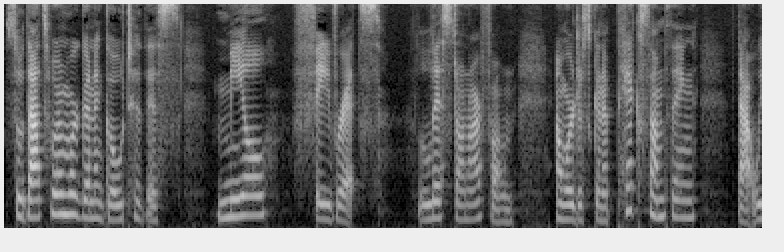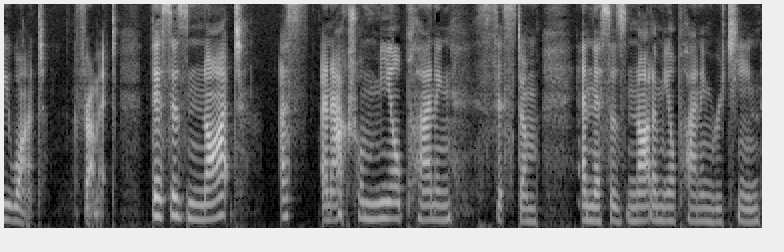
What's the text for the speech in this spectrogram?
So that's when we're going to go to this meal favorites list on our phone and we're just going to pick something that we want from it. This is not a, an actual meal planning system, and this is not a meal planning routine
